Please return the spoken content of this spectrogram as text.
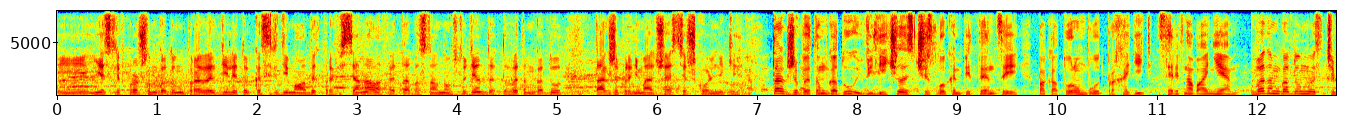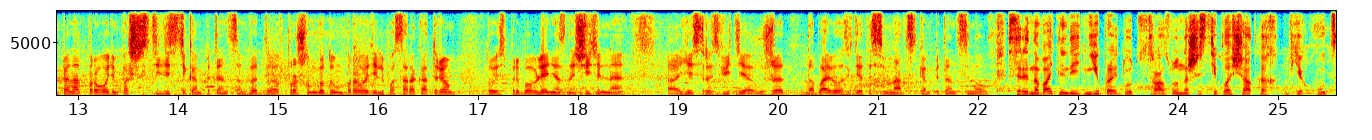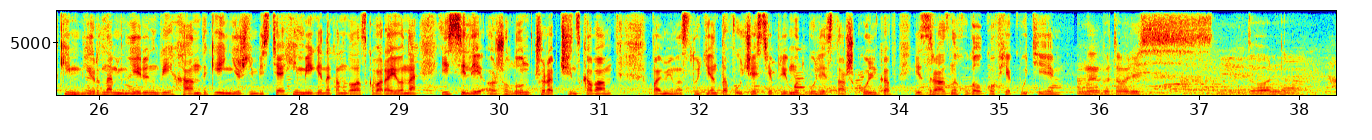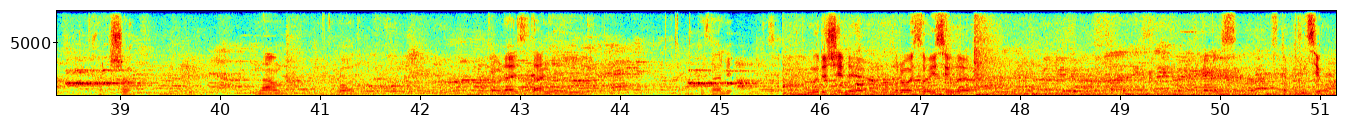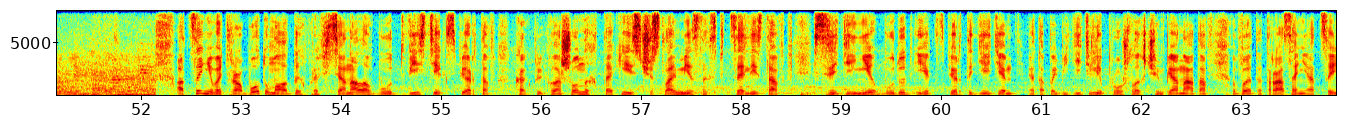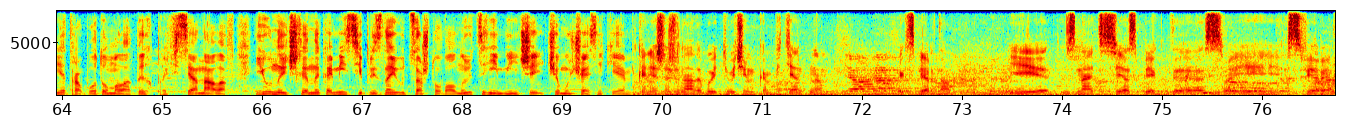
И если в прошлом году мы проводили только среди молодых профессионалов, это в основном студенты, то в этом году также принимают участие школьники. Также в этом году увеличилось число компетенций, по которым будут проходить соревнования. В этом году мы чемпионат проводим по 60 компетенциям. В, это, в прошлом году мы проводили по 43, то есть прибавление значительное. А, есть развитие, уже добавилось где-то 17 компетенций новых. Соревновательные дни пройдут сразу на шести площадках. В Якутске, Мирном, Нерюнгре, Хандыке, Нижнем Бестяхе, Мегино Кангаласского района и селе Ажулун Чурапчинского. Помимо студентов, участие примут более 100 школьников из разных уголков Якутии. Мы готовились довольно хорошо. Нам вот, управлять здание и показали. Мы решили попробовать свои силы. В компетенции Оценивать работу молодых профессионалов будут 200 экспертов, как приглашенных, так и из числа местных специалистов. Среди них будут и эксперты-дети. Это победители прошлых чемпионатов. В этот раз они оценят работу молодых профессионалов. Юные члены комиссии признаются, что волнуются не меньше, чем участники. Конечно же, надо быть очень компетентным экспертом и знать все аспекты своей сферы.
